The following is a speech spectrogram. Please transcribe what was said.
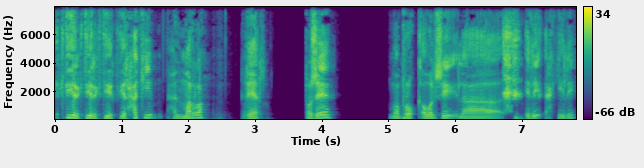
كتير كتير كتير كتير حكي هالمرة غير. روجيه مبروك أول شيء ل إلي احكي لي.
